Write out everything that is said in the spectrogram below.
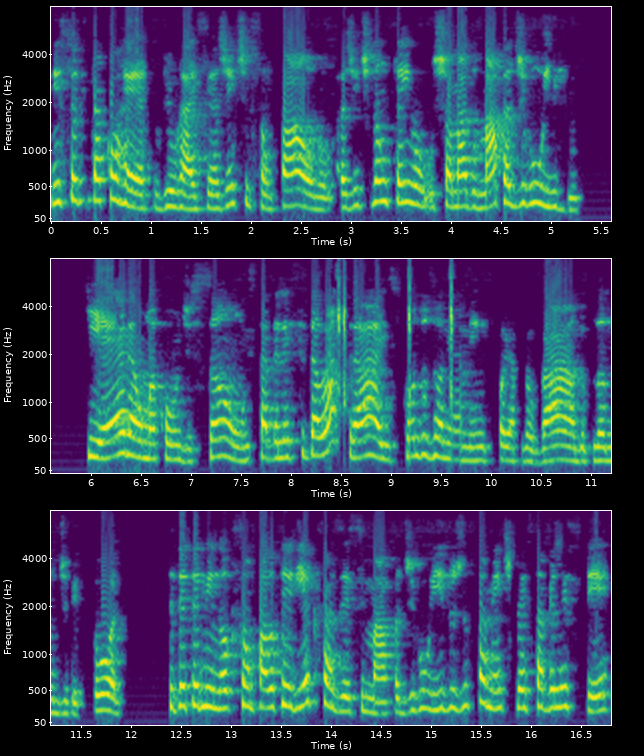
Isso ele está correto, viu, Raíssa? A gente em São Paulo, a gente não tem o chamado mapa de ruído, que era uma condição estabelecida lá atrás, quando o zoneamento foi aprovado, o plano diretor, se determinou que São Paulo teria que fazer esse mapa de ruído justamente para estabelecer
